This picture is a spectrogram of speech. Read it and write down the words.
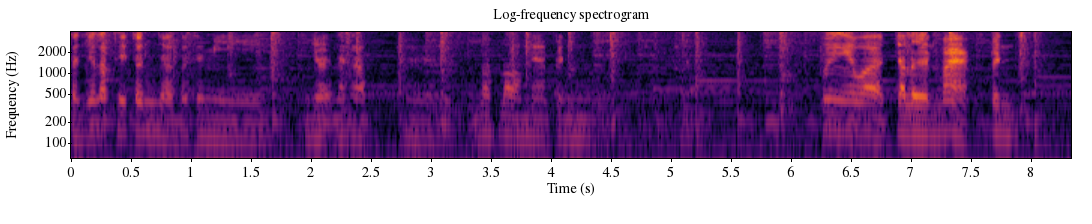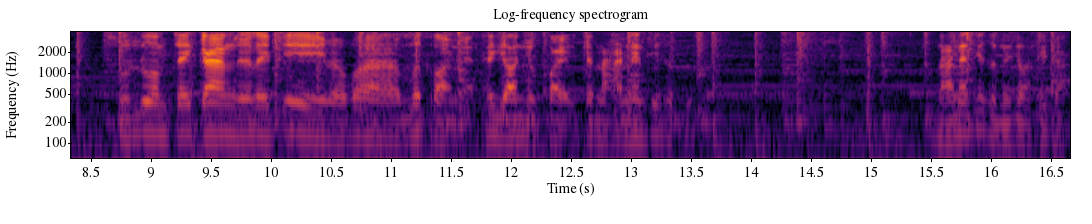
สัญลักษณ์เทจันหยอกก็จะมีเยอะนะครับคือรอบๆเนี่ยเป็นพูดง่ายว่าเจริญมากเป็นศูนย์รวมใจกลางหรืออะไรที่แบบว่าเมื่อก่อนเนี่ยถ้าย้อนยุคไปจะหนาแน่นที่สุด หนาแน่นที่สุดในจังหวัดเทจัน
